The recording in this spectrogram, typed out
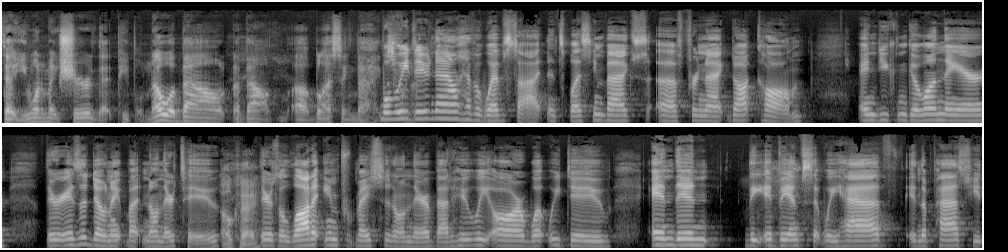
that you want to make sure that people know about about uh, blessing bags? Well, we that? do now have a website. It's blessingbagsfornac.com, and you can go on there. There is a donate button on there too. Okay. There's a lot of information on there about who we are, what we do, and then the events that we have in the past. You,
